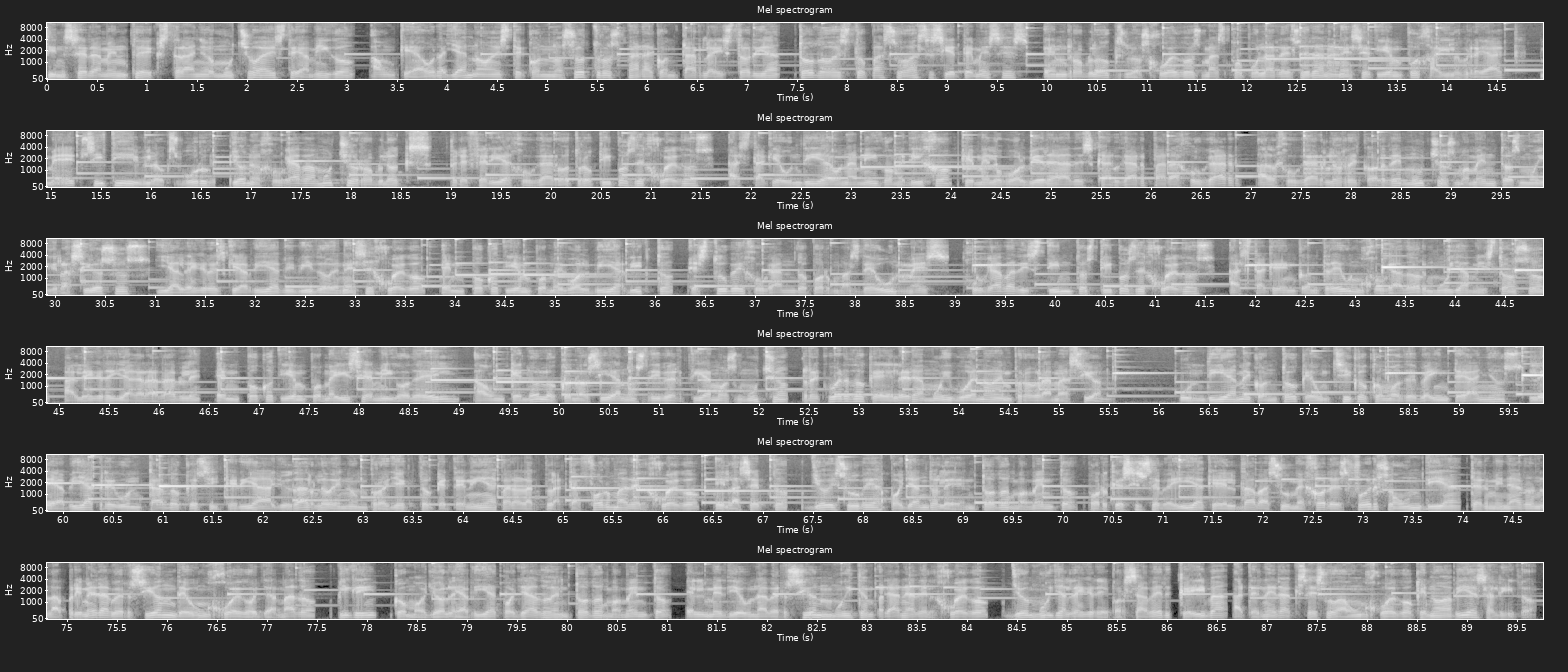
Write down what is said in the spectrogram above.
Sinceramente extraño mucho a este amigo, aunque ahora ya no esté con nosotros para contar la historia, todo esto pasó hace 7 meses, en Roblox los juegos más populares eran en ese tiempo Jailbreak, Meek City y Bloxburg, yo no jugaba mucho Roblox, prefería jugar otro tipos de juegos, hasta que un día un amigo me dijo que me lo volviera a descargar para jugar, al jugarlo recordé muchos momentos muy graciosos y alegres que había vivido en ese juego, en poco tiempo me volví adicto, estuve jugando por más de un mes, jugaba distintos tipos de juegos, hasta que encontré un jugador muy amistoso, alegre y agradable, en poco tiempo me hice amigo de él, aunque no lo conocía nos divertíamos mucho, recuerdo que él era muy bueno en programación. Un día me contó que un chico como de 20 años le había preguntado que si quería ayudarlo en un proyecto que tenía para la plataforma del juego, él aceptó, yo estuve apoyándole en todo momento, porque si se veía que él daba su mejor esfuerzo un día, terminaron la primera versión de un juego llamado, Piggy, como yo le había apoyado en todo momento, él me dio una versión muy temprana del juego, yo muy alegre por saber que iba a tener acceso a un juego que no había salido.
